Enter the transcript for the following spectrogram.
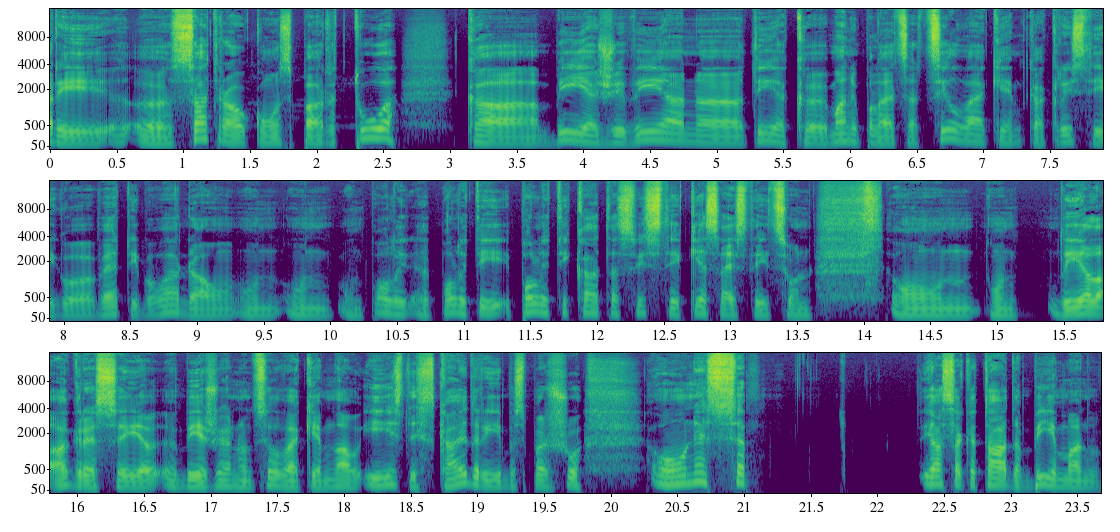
arī uh, satraukums par to, uh, ka bieži vien uh, tiek manipulēts ar cilvēkiem, kā kristīgo vērtību vārdā, un, un, un, un poli, politi, politikā tas viss tiek iesaistīts, un, un, un liela agresija bieži vien, un cilvēkiem nav īsti skaidrības par šo. Un es, jāsaka, tāda bija man.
